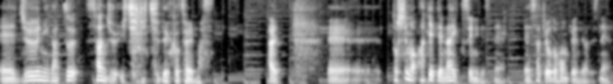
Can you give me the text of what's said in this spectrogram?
えー、12月31日でございます。はい。えー、年も明けてないくせにですね、え、先ほど本編ではですね、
